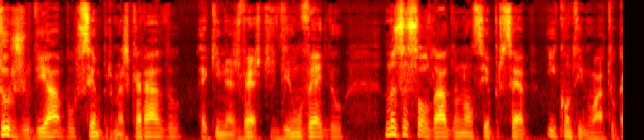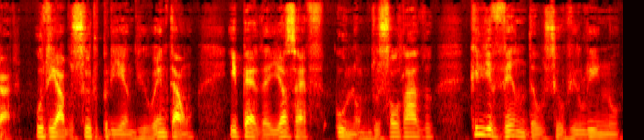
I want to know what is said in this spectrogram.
Surge o diabo, sempre mascarado, aqui nas vestes de um velho, mas o soldado não se apercebe e continua a tocar. O diabo surpreende-o então e pede a Joseph, o nome do soldado, que lhe venda o seu violino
